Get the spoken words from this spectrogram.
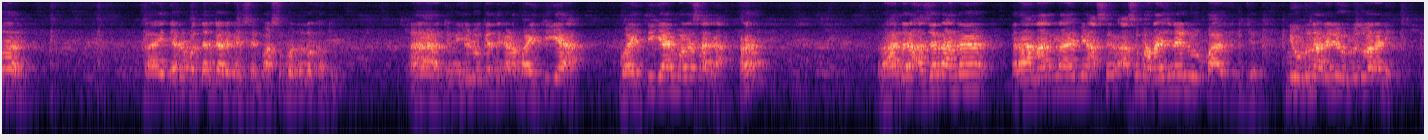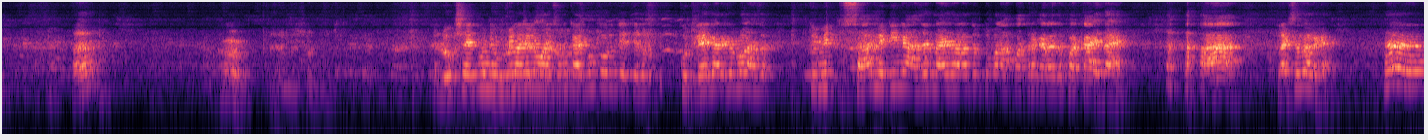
हा. कायद्यानं बंधनकारक आहे साहेब? असं म्हणू नका तुम्ही. हा तुम्ही हे डोक्यात काढा माहिती घ्या. माहिती घ्या मला सांगा. हा? राहणं हजर राहणं राहणार नाही मी असं असं म्हणायचं नाही निवडून आलेल्या उमेदवारांनी. लोकशाहीत मग निवडून आलेल्या माणसानं काय पण करून देते लोक. कुठल्याही कार्यक्रमाला हजर तुम्ही सहा मिटिंग हजर नाही झाला तर तुम्हाला अपात्र करायचा कायदा आहे. हा. लक्षात आलं काय? हा.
